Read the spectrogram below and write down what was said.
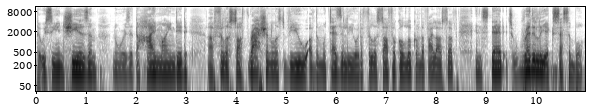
that we see in Shiism, nor is it the high minded, uh, philosoph- rationalist view of the Mutazili or the philosophical look of the philosoph. Instead, it's readily accessible.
